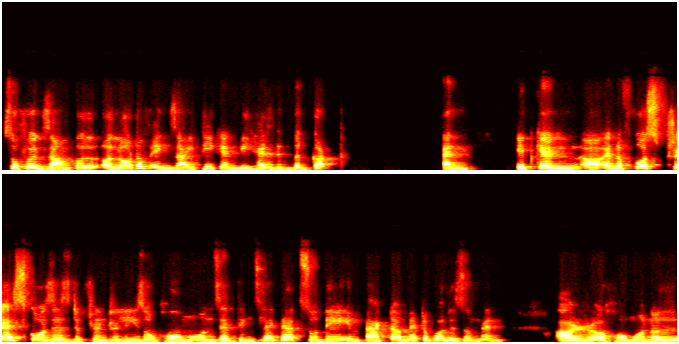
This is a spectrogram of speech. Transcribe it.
So for example a lot of anxiety can be held in the gut. And it can uh, and of course stress causes different release of hormones and things like that. So they impact our metabolism and our uh, hormonal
